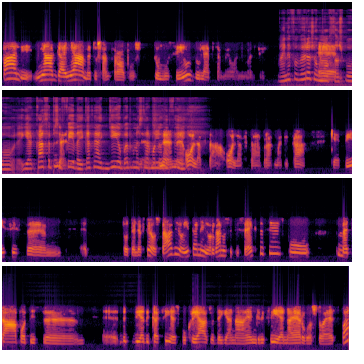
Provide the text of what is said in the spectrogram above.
πάλι μια αγκαλιά με τους ανθρώπους του μουσείου δουλέψαμε όλοι μαζί. Μα είναι φοβερός ο Ε, μόχθος που για κάθε ψηφίδα, για κάθε αγγείο που έπρεπε να Ναι, συναρμολογηθεί. ναι, όλα αυτά, όλα αυτά πραγματικά. Και επίσης ε, ε, το τελευταίο στάδιο ήταν η οργάνωση της έκθεσης που μετά από τις, ε, ε, με διαδικασίες που χρειάζονται για να εγκριθεί ένα έργο στο ΕΣΠΑ.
